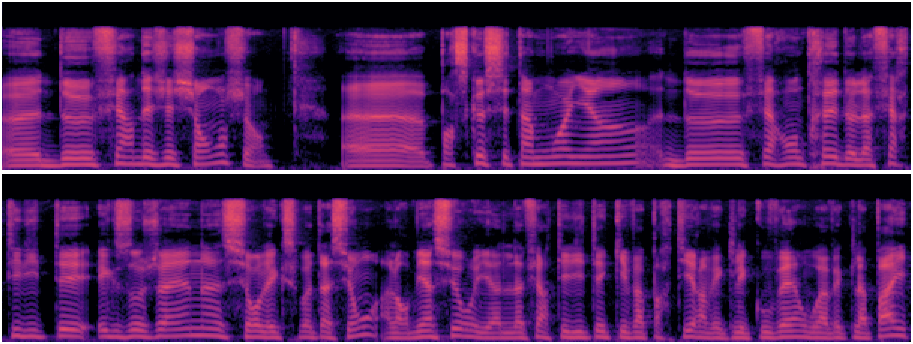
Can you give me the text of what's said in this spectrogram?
de faire des échanges euh, parce que c'est un moyen de faire entrer de la fertilité exogène sur l'exploitation. Alors bien sûr, il y a de la fertilité qui va partir avec les couverts ou avec la paille,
